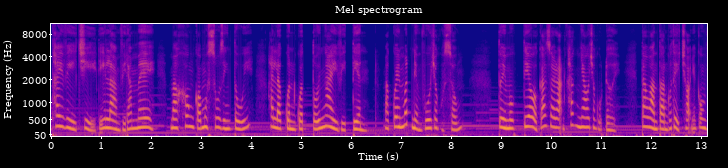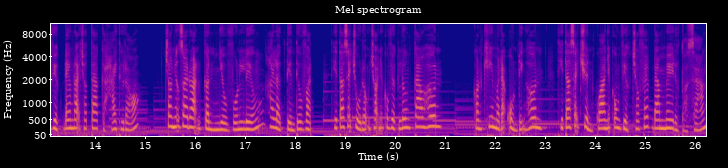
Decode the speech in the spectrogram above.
thay vì chỉ đi làm vì đam mê mà không có một xu dính túi hay là quần quật tối ngày vì tiền mà quên mất niềm vui trong cuộc sống. Tùy mục tiêu ở các giai đoạn khác nhau trong cuộc đời, ta hoàn toàn có thể chọn những công việc đem lại cho ta cả hai thứ đó. Trong những giai đoạn cần nhiều vốn liếng hay là tiền tiêu vặt thì ta sẽ chủ động chọn những công việc lương cao hơn. Còn khi mà đã ổn định hơn thì ta sẽ chuyển qua những công việc cho phép đam mê được tỏa sáng.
